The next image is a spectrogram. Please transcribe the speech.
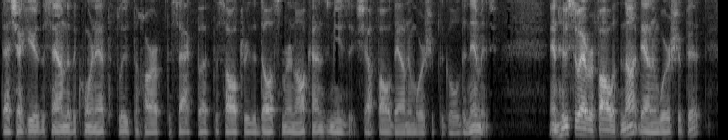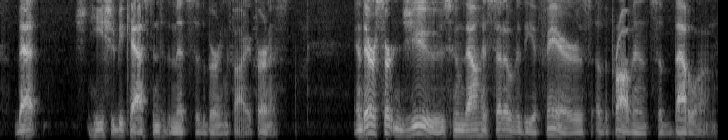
that shall hear the sound of the cornet, the flute, the harp, the sackbut, the psaltery, the dulcimer, and all kinds of music, shall fall down and worship the golden image. And whosoever falleth not down and worship it, that he should be cast into the midst of the burning fire furnace. And there are certain Jews whom thou hast set over the affairs of the province of Babylon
